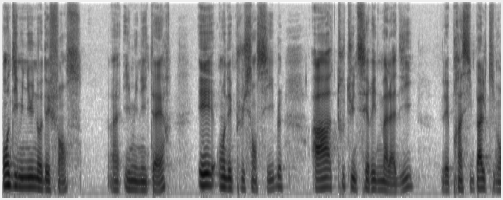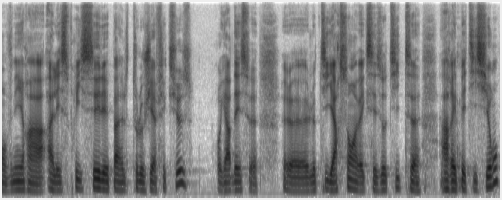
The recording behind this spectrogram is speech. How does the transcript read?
on diminue nos défenses hein, immunitaires et on est plus sensible à toute une série de maladies. Les principales qui vont venir à, l'esprit, c'est les pathologies infectieuses. Regardez le petit garçon avec ses otites à répétition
